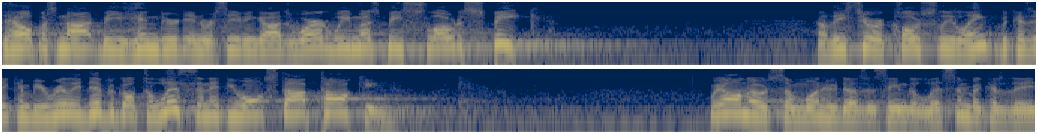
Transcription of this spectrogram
to help us not be hindered in receiving God's word, we must be slow to speak. Now, these two are closely linked because it can be really difficult to listen if you won't stop talking. We all know someone who doesn't seem to listen because they,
